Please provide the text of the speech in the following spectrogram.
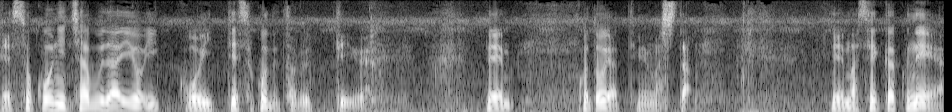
えー、そこにちゃぶ台を1個置いてそこで撮るっていう、で、ことをやってみました。で、まあ、せっかくね、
